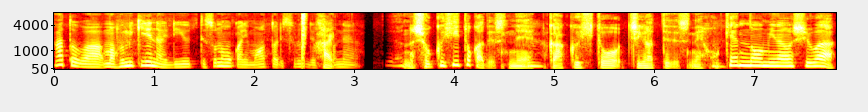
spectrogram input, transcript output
あとは、まあ、踏み切れない理由ってその他にもあったりするんですかね。あの食費とかですね、学費と違ってですね、保険の見直しは、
